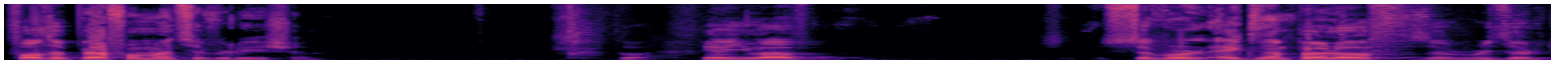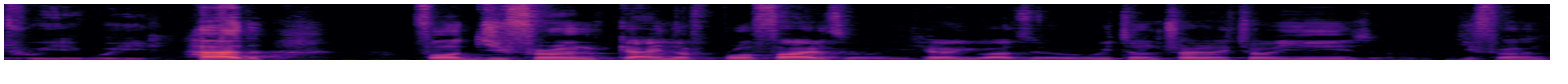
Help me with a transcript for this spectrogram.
for the performance evaluation. So here you have several examples of the results we, we had for different kind of profiles. Here you have the return trajectories, different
